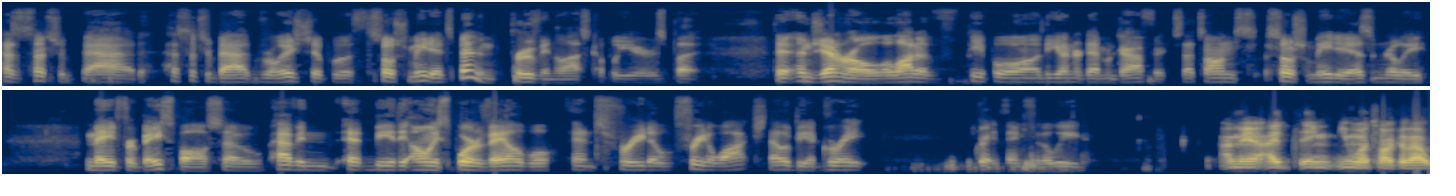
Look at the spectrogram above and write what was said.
has such a bad has such a bad relationship with social media. It's been improving the last couple years, but in general, a lot of people, uh, the under demographics that's on social media isn't really made for baseball. So having it be the only sport available and it's free to free to watch, that would be a great great thing for the league. I mean, I think you want to talk about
